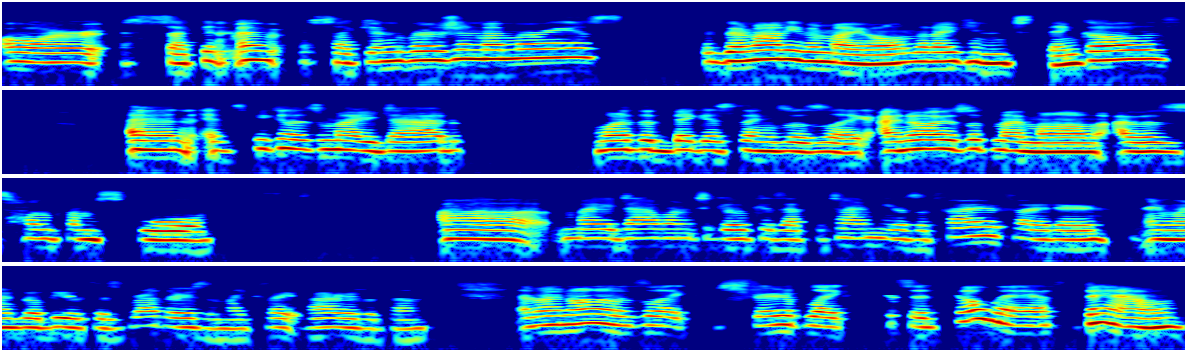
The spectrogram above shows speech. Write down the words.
are second mem- second version memories. They're not even my own that I can think of, and it's because my dad. One of the biggest things was like I know I was with my mom. I was home from school uh, my dad wanted to go because at the time he was a firefighter and wanted to go be with his brothers and like fight fires with them. And my nana was like straight up like, said, your ass down.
